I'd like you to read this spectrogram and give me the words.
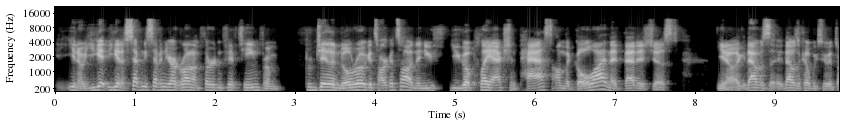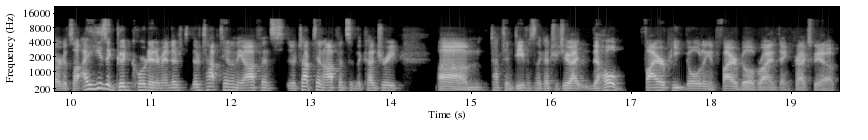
you know you get you get a 77 yard run on third and 15 from from Jalen Milroe against Arkansas, and then you you go play action pass on the goal line. That that is just you know that was that was a couple weeks ago against Arkansas. I, he's a good coordinator, man. They're they're top ten in the offense. They're top ten offense in the country. Um, top ten defense in the country too. I, the whole fire Pete Golding and fire Bill O'Brien thing cracks me up.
